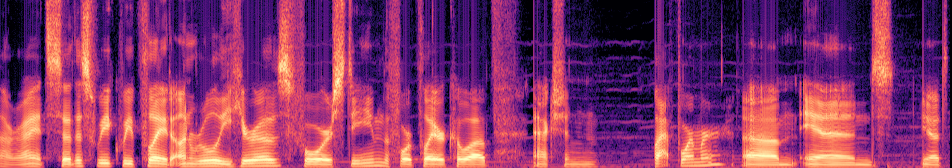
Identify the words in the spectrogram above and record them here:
Alright, so this week we played Unruly Heroes for Steam, the four player co op action platformer. Um, and, you know, to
